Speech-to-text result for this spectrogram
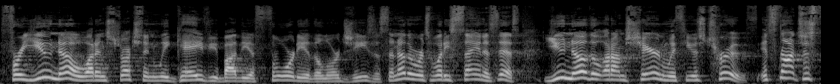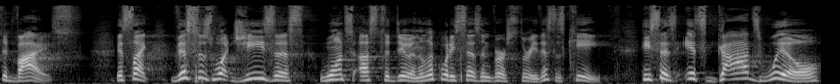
For you know what instruction we gave you by the authority of the Lord Jesus. In other words, what he's saying is this you know that what I'm sharing with you is truth. It's not just advice. It's like, this is what Jesus wants us to do. And then look what he says in verse 3. This is key. He says, It's God's will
